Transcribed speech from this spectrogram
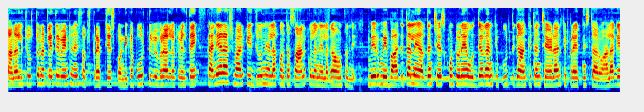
ఛానల్ని చూస్తున్నట్లయితే వెంటనే సబ్స్క్రైబ్ చేసుకోండి. ఇక పూర్తి వివరాల్లోకి వెళ్తే కన్యా రాశి వారికి జూన్ నెల కొంత సానుకూల నెలగా ఉంటుంది. మీరు మీ బాధ్యతల్ని అర్థం చేసుకుంటూనే ఉద్యోగానికి పూర్తిగా అంకితం చేయడానికి ప్రయత్నిస్తారు. అలాగే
